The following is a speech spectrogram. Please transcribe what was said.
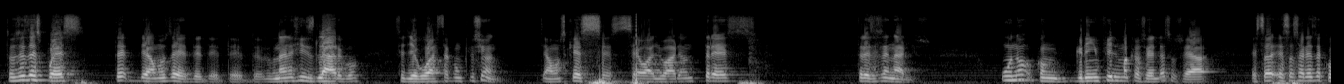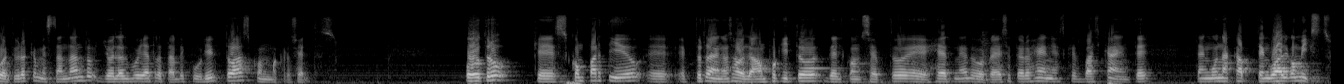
Entonces después, de, digamos, de, de, de, un análisis largo, se llegó a esta conclusión. Digamos que se, se evaluaron tres, tres escenarios. Uno, con Greenfield macroceldas, o sea, esta, estas áreas de cobertura que me están dando, yo las voy a tratar de cubrir todas con macroceldas. Otro, que es compartido, eh, Héctor también nos hablaba un poquito del concepto de HeadNet o redes heterogéneas, que es básicamente, tengo, una tengo algo mixto,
